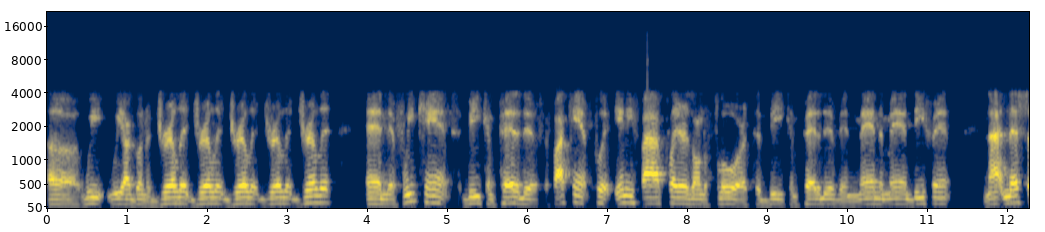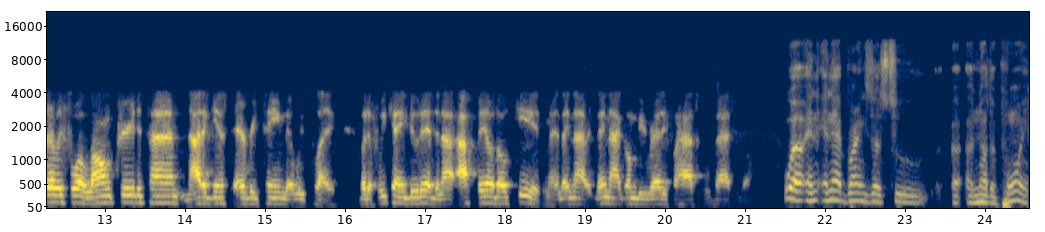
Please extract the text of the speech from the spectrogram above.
Uh, we we are going to drill it, drill it, drill it, drill it, drill it. And if we can't be competitive, if I can't put any five players on the floor to be competitive in man-to-man defense, not necessarily for a long period of time, not against every team that we play. But if we can't do that, then I, I fail those kids, man. They not they're not going to be ready for high school basketball. Well, and, and that brings us to a, another point.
